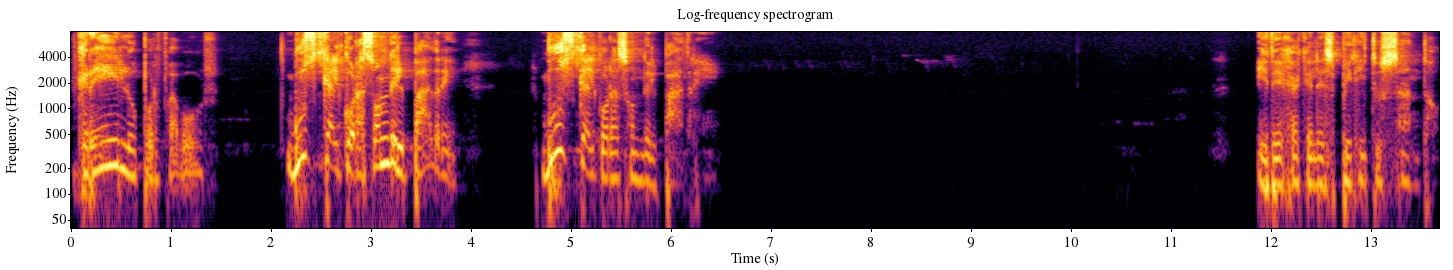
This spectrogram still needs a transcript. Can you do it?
Créelo, por favor. Busca el corazón del Padre. Busca el corazón del Padre. Y deja que el Espíritu Santo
